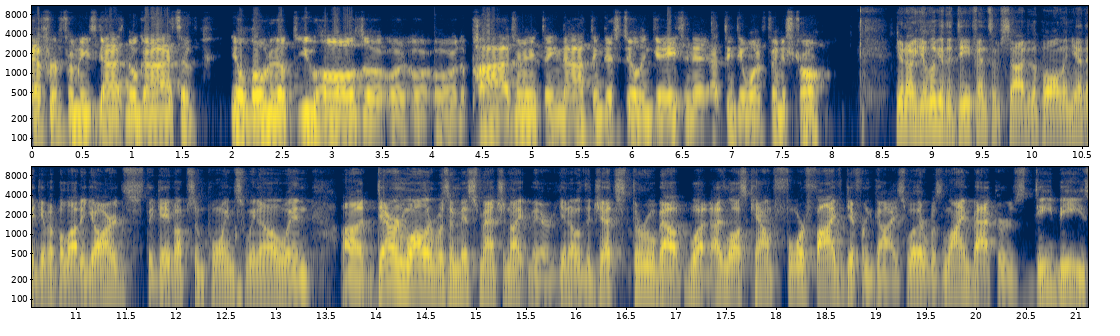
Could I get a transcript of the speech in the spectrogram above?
effort from these guys. No guys have you know, loaded up the U-Hauls or, or, or, or the pods or anything. Now I think they're still engaged, and I think they want to finish strong. You know, you look at the defensive side of the ball, and yeah, they gave up a lot of yards. They gave up some points, we know. And uh, Darren Waller was a mismatch nightmare. You know, the Jets threw about what I lost count four or five different guys, whether it was linebackers, DBs,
